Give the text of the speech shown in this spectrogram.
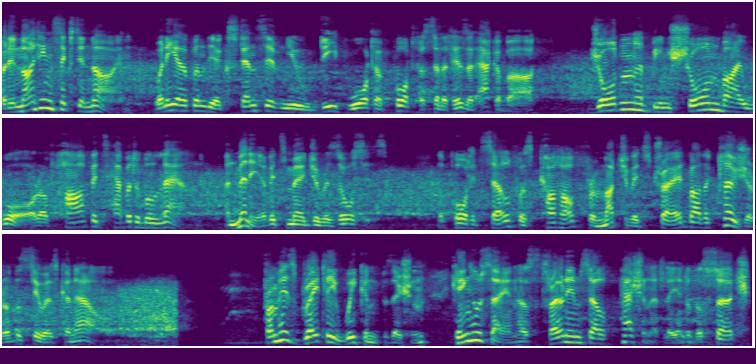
But in 1969, when he opened the extensive new deep water port facilities at Aqaba, Jordan had been shorn by war of half its habitable land and many of its major resources. The port itself was cut off from much of its trade by the closure of the Suez Canal. From his greatly weakened position, King Hussein has thrown himself passionately into the search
